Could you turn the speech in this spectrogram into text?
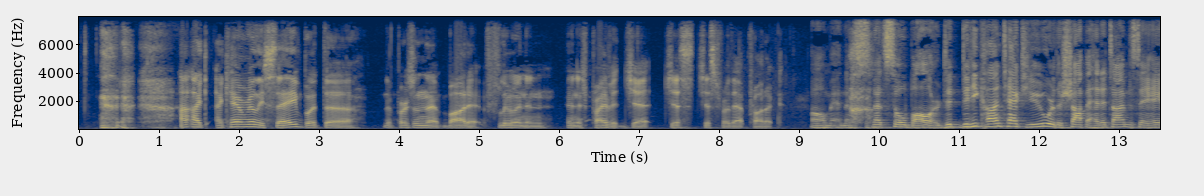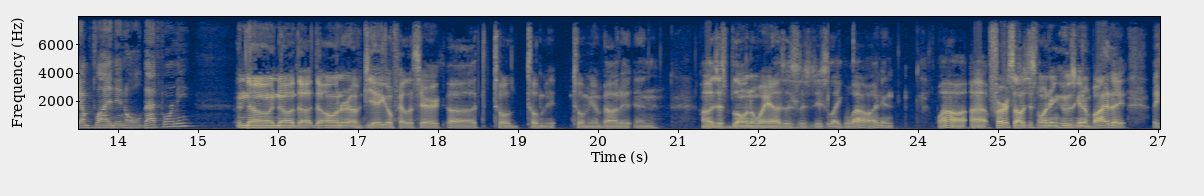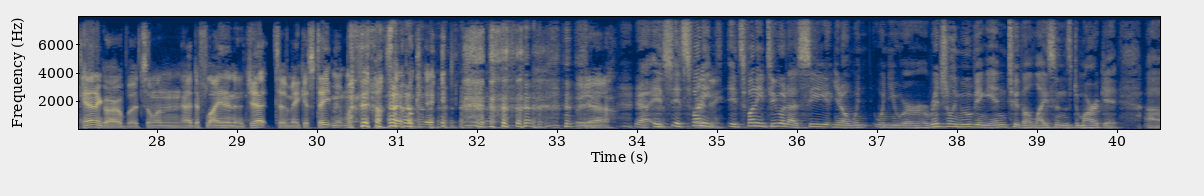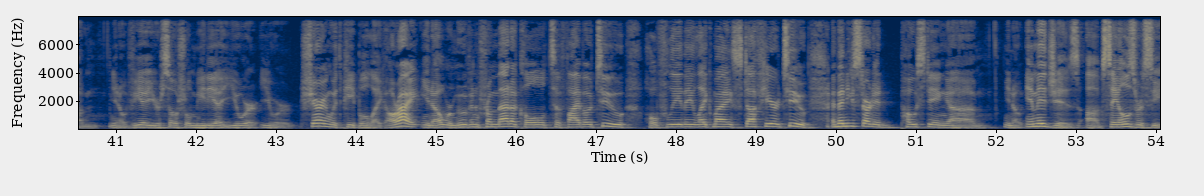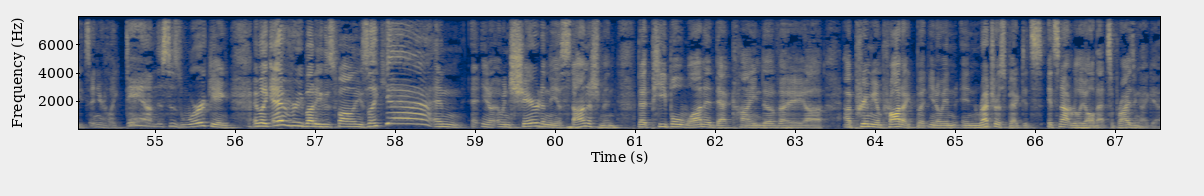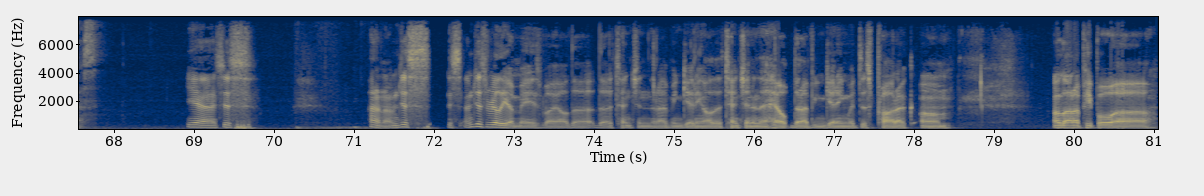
I, I, I can't really say, but. Uh the person that bought it flew in, in in his private jet just just for that product. Oh man, that's that's so baller. Did did he contact you or the shop ahead of time to say, "Hey, I'm flying in, hold that for me"? No, no. The the owner of Diego Pellicer uh, told told me told me about it, and I was just blown away. I was just, just like, "Wow, I didn't Wow. Uh, first, I was just wondering who's going to buy the the Cannagar, but someone had to fly in in a jet to make a statement with it. I was like, okay. yeah. Yeah, it's it's funny. Crazy. It's funny too. And I see, you know, when when you were originally moving into the licensed market, um, you know, via your social media, you were you were sharing with people like, all right, you know, we're moving from medical to 502. Hopefully, they like my stuff here too. And then you started posting, um, you know, images of sales receipts and you're like, damn, this is working. And like everybody who's following is like, yeah. And, you know, and shared in the astonishment that people wanted that kind of a, uh, a premium product. But, you know, in, in retrospect, it's, it's not really all that surprising, I guess. Yeah. It's just, I don't know. I'm just, I'm just really amazed by all the, the attention that I've been getting, all the attention and the help that I've been getting with this product. Um, a lot of people, uh,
